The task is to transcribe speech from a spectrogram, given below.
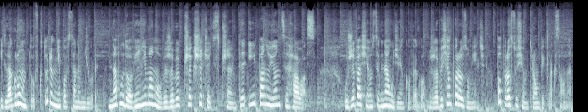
i dla gruntu, w którym nie powstaną dziury. Na budowie nie ma mowy, żeby przekrzyczeć sprzęty i panujący hałas. Używa się sygnału dźwiękowego, żeby się porozumieć. Po prostu się trąbi klaksonem.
